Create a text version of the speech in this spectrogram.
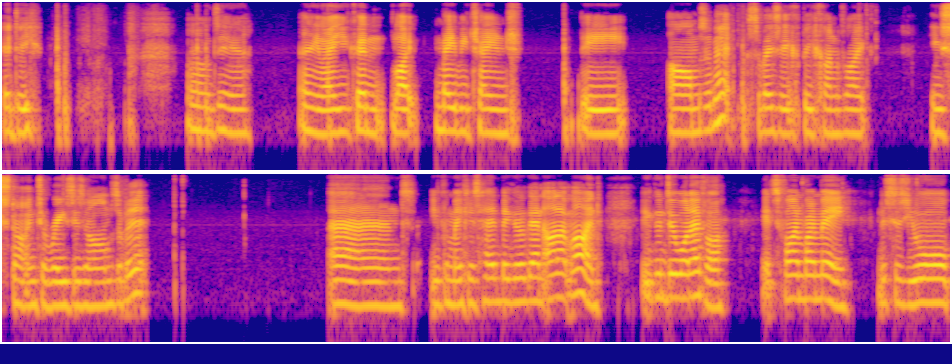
Eddie? Oh dear. Anyway, you can like maybe change the arms a bit. So basically it could be kind of like he's starting to raise his arms a bit. And you can make his head bigger again. I don't mind. You can do whatever. It's fine by me. This is your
